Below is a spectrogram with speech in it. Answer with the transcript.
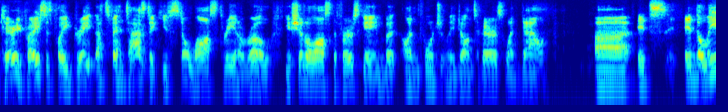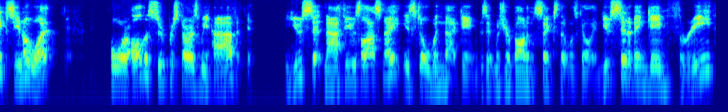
Carey Price has played great. That's fantastic. You've still lost three in a row. You should have lost the first game, but unfortunately, John Tavares went down. Uh, it's in the Leafs. You know what? For all the superstars we have, you sit Matthews last night, you still win that game because it was your bottom six that was going. You sit him in game three,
